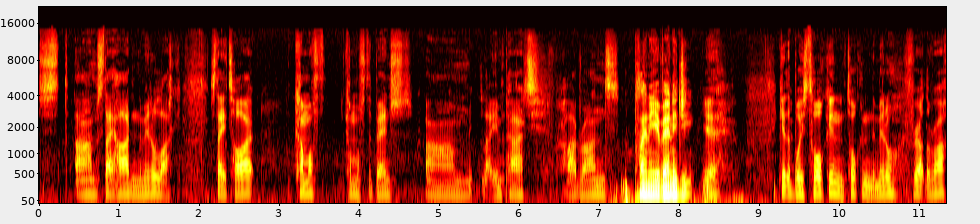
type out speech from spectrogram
just um, stay hard in the middle, like stay tight. Come off, come off the bench. Um, like impact, hard runs. Plenty of energy. Yeah. Get the boys talking, talking in the middle, throughout the rock,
